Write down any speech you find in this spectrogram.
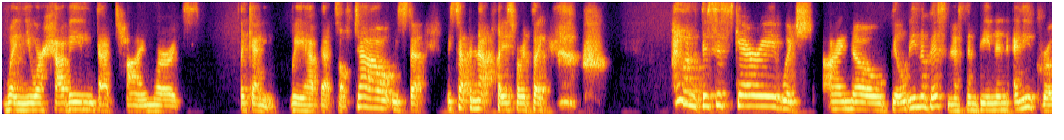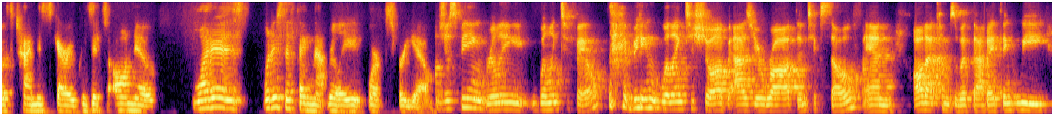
when you are having that time where it's like any we have that self-doubt we step we step in that place where it's like I don't know this is scary, which I know building a business and being in any growth time is scary because it's all new. What is what is the thing that really works for you? Just being really willing to fail, being willing to show up as your raw, authentic self, and all that comes with that. I think we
